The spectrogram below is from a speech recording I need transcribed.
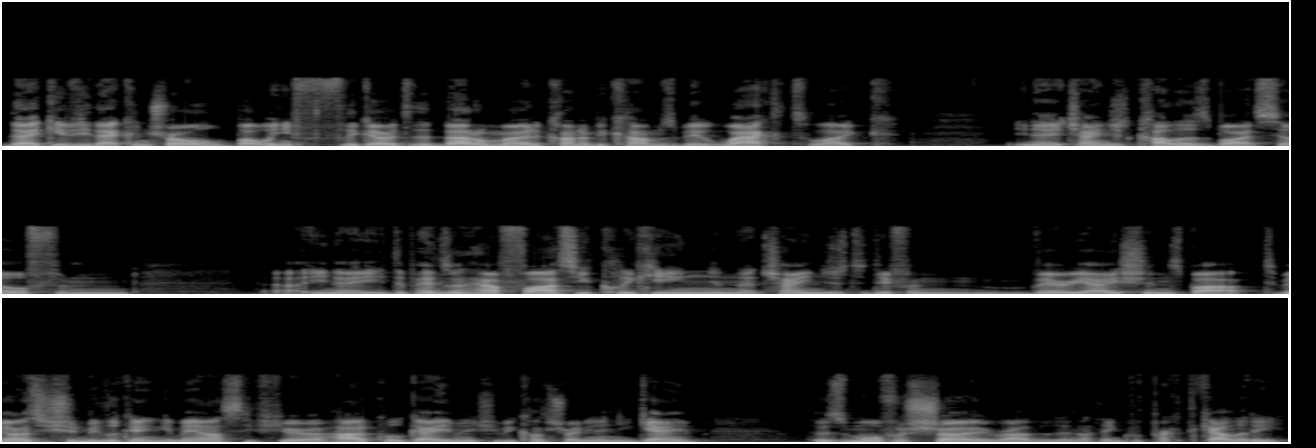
that gives you that control. But when you flick over to the battle mode, it kind of becomes a bit whacked. Like you know, it changes colors by itself and uh, you know, it depends on how fast you're clicking and the changes to different variations. But to be honest, you shouldn't be looking at your mouse if you're a hardcore gamer. You should be concentrating on your game. There's more for show rather than I think for practicality.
